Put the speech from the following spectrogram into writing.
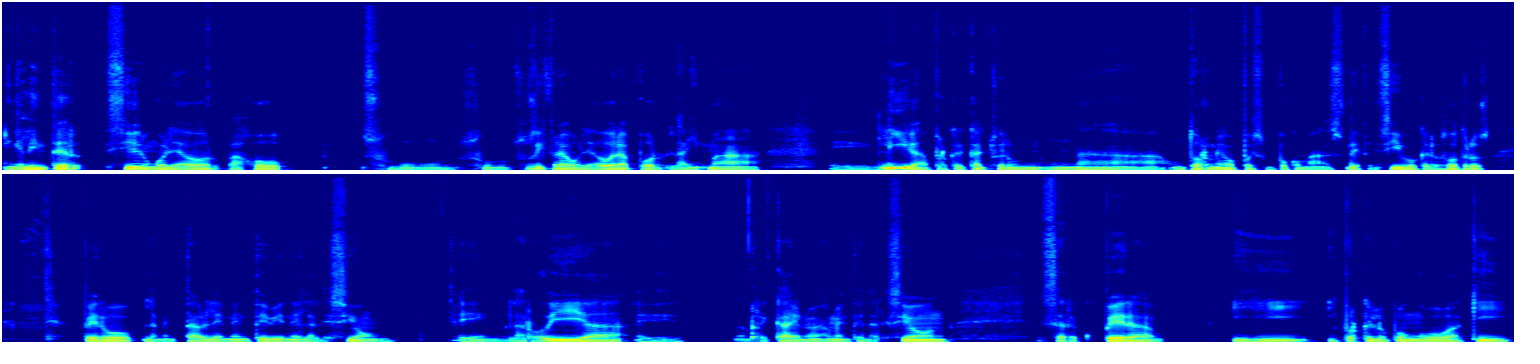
En el Inter sí era un goleador, bajó su, su, cifra goleadora por la misma eh, liga, porque el calcio era un, torneo pues un poco más defensivo que los otros, pero lamentablemente viene la lesión en la rodilla, eh, recae nuevamente en la lesión, se recupera. Y, ¿Y por qué lo pongo aquí?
